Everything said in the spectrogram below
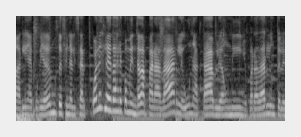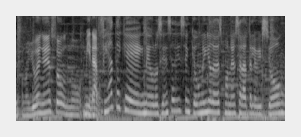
ay, porque ya debemos de finalizar, ¿cuál es la edad recomendada para darle una tablet a un niño, para darle un teléfono? Yo en eso no... Mira, no- fíjate que en neurociencia dicen que un niño debe exponerse a la televisión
